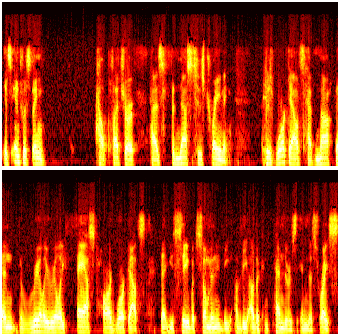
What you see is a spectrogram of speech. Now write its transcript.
it's interesting how Pletcher has finessed his training his workouts have not been the really, really fast, hard workouts that you see with so many of the, of the other contenders in this race.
